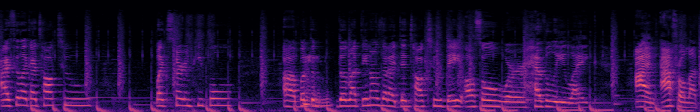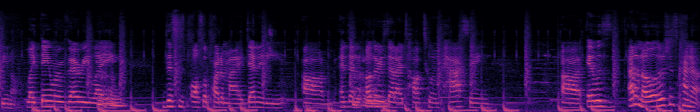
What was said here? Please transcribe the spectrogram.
I feel like I talked to like certain people, uh, but Mhm. the the Latinos that I did talk to, they also were heavily like I'm Afro Latino. Like they were very like Mhm. this is also part of my identity. Um, and then Mhm. others that I talked to in passing, uh, it was I don't know. It was just kind of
